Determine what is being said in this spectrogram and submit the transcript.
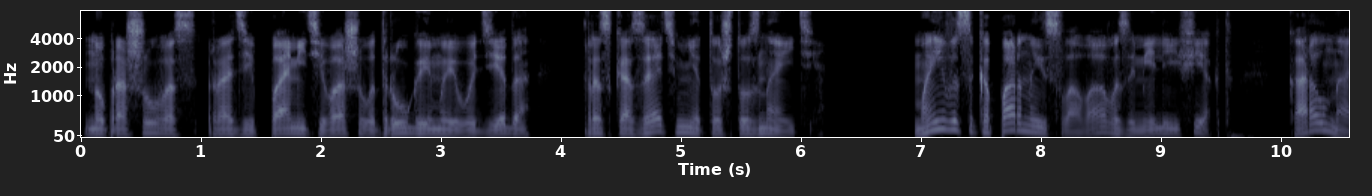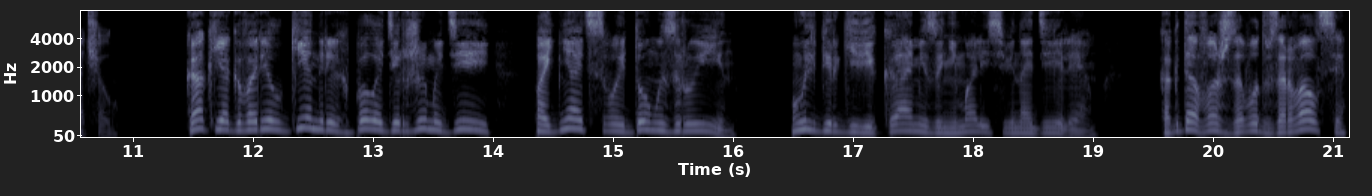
но прошу вас ради памяти вашего друга и моего деда рассказать мне то, что знаете. Мои высокопарные слова возымели эффект. Карл начал. Как я говорил, Генрих был одержим идеей поднять свой дом из руин. Ульберги веками занимались виноделием. Когда ваш завод взорвался,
